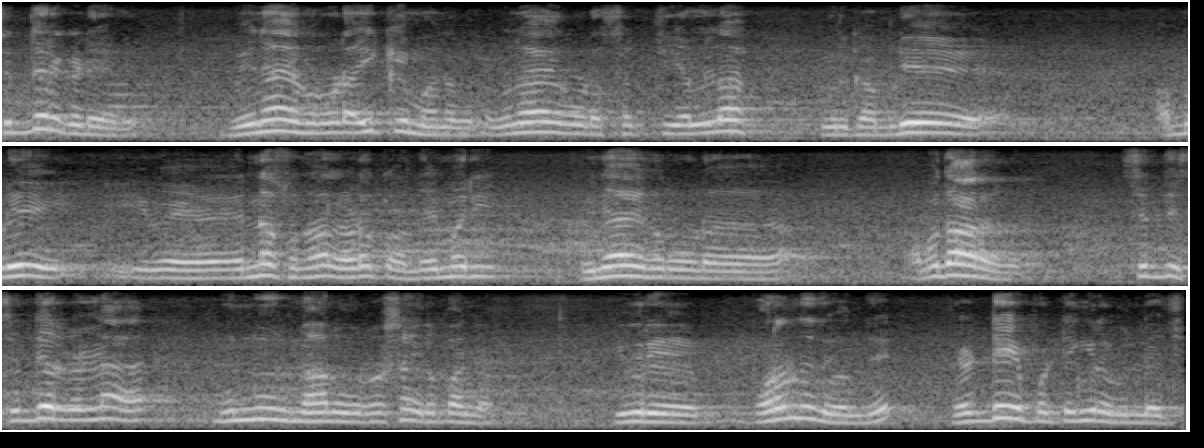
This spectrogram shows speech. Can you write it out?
சித்தர் கிடையாது. விநாயகரோட ஐக்கியமானவர். விநாயகரோட சக்தி எல்லாம் இவருக்கு அப்படியே அப்படியே இவ என்ன சொன்னாலும் நடக்கும். அதே மாதிரி விநாயகரோட அவதாரம் சித்தி சித்தர்கள்னால் முந்நூறு நானூறு வருஷம் இருப்பாங்க. இவர் பிறந்தது வந்து ரெட்டையப்பட்டிங்கிற வில்லேஜ்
